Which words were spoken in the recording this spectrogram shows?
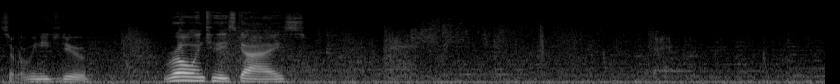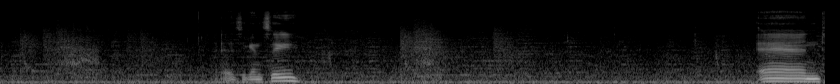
So what we need to do, roll into these guys. As you can see, and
